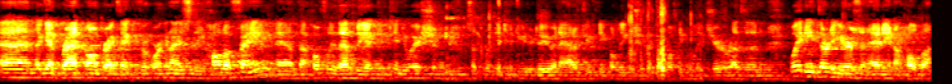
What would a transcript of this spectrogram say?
And again, Brad Bonebrake, thank you for organizing the Hall of Fame, and uh, hopefully that'll be a continuation, something we continue to do and add a few people each, a couple of people each year, rather than waiting 30 years and adding a whole bunch.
